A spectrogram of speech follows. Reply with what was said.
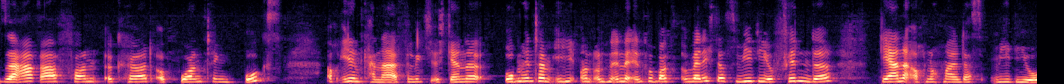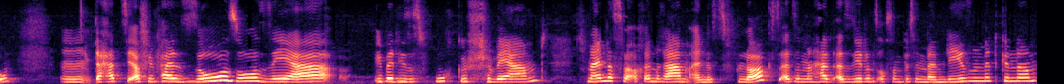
Sarah von A Curd of Wanting Books. Auch ihren Kanal verlinke ich euch gerne oben hinterm i und unten in der Infobox. Und wenn ich das Video finde, gerne auch nochmal das Video. Mm, da hat sie auf jeden Fall so, so sehr über dieses Buch geschwärmt. Ich meine, das war auch im Rahmen eines Vlogs. Also man hat, also sie hat uns auch so ein bisschen beim Lesen mitgenommen.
